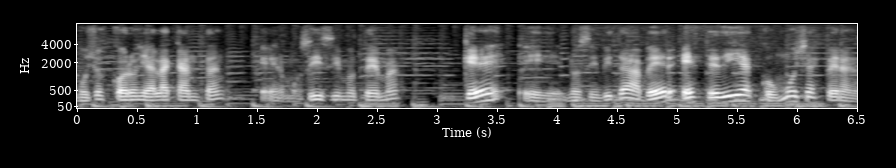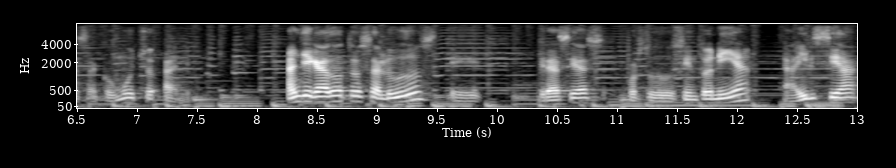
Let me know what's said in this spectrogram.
muchos coros ya la cantan, hermosísimo tema, que eh, nos invita a ver este día con mucha esperanza, con mucho ánimo. Han llegado otros saludos, eh, gracias por su sintonía, a Ircia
